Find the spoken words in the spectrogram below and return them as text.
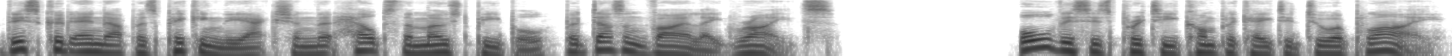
this could end up as picking the action that helps the most people but doesn't violate rights. All this is pretty complicated to apply,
